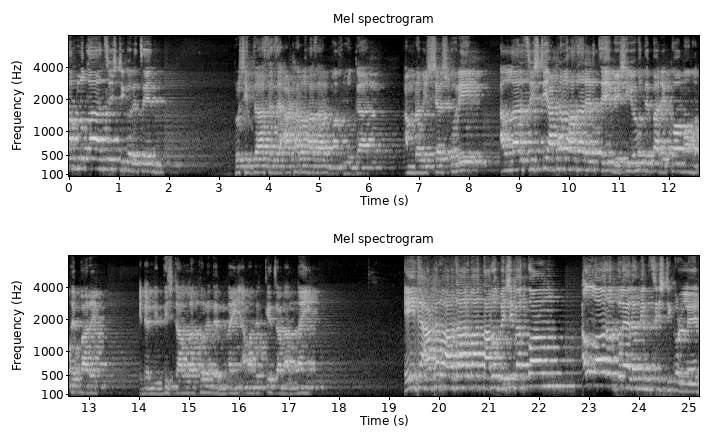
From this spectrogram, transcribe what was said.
মাখলুকাত সৃষ্টি করেছেন। প্রসিদ্ধ আছে যে আঠারো হাজার মাখলুকাত। আমরা বিশ্বাস করি আল্লাহর সৃষ্টি আঠারো হাজারের চেয়ে বেশিও হতে পারে, কমও হতে পারে। এটা নির্দিষ্ট আল্লাহ করে দেন নাই, আমাদেরকে জানান নাই। এই যে আঠারো হাজার বা তারও বেশি বা কম আল্লাহ রব্বুল আলামিন সৃষ্টি করলেন।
